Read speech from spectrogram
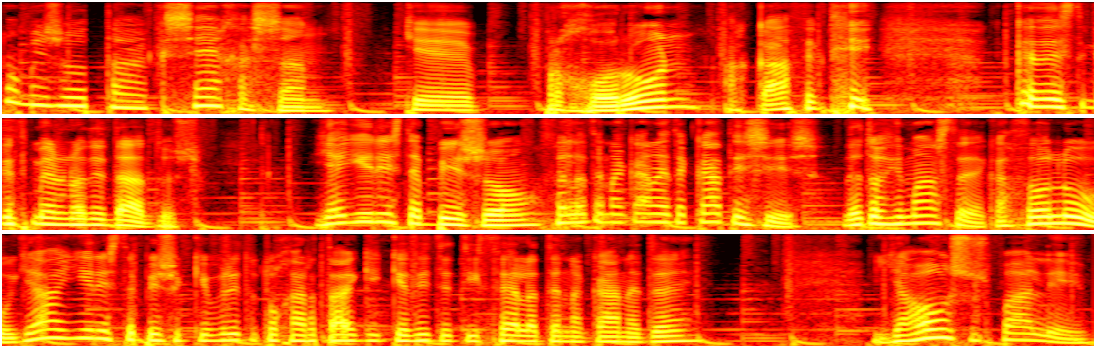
νομίζω τα ξέχασαν και προχωρούν ακάθεκτοι και στην καθημερινότητά τους. Για γυρίστε πίσω, θέλατε να κάνετε κάτι εσείς, δεν το θυμάστε καθόλου; Για γυρίστε πίσω και βρείτε το χαρτάκι και δείτε τι θέλατε να κάνετε. Για όσους πάλι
